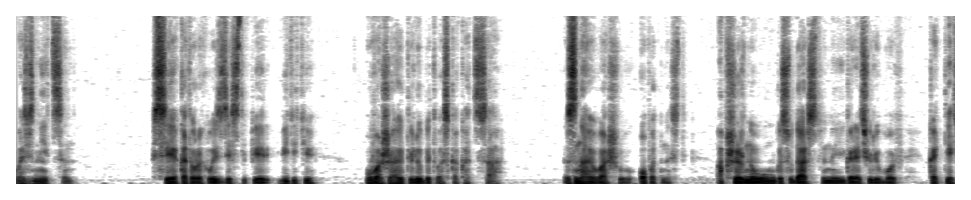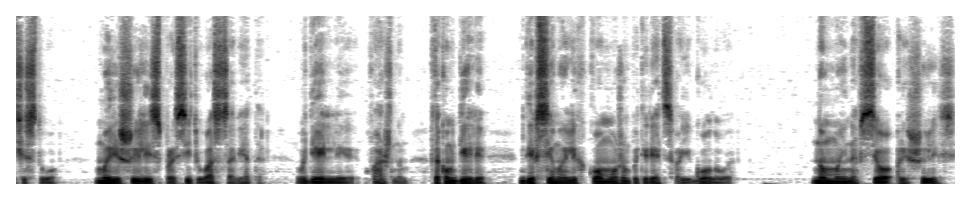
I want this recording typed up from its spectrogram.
Возницын. «Все, которых вы здесь теперь видите, уважают и любят вас как отца. Знаю вашу опытность, обширный ум, государственный и горячую любовь к Отечеству. Мы решили спросить у вас совета в деле важном, в таком деле, где все мы легко можем потерять свои головы. Но мы на все решились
